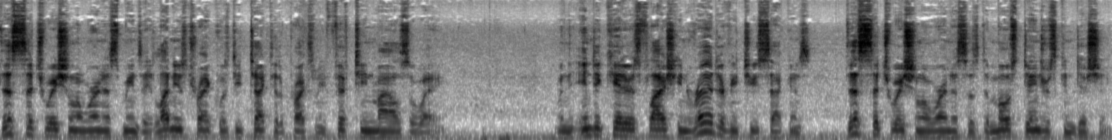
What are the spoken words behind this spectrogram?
This situational awareness means a lightning strike was detected approximately 15 miles away. When the indicator is flashing red every two seconds, this situational awareness is the most dangerous condition,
